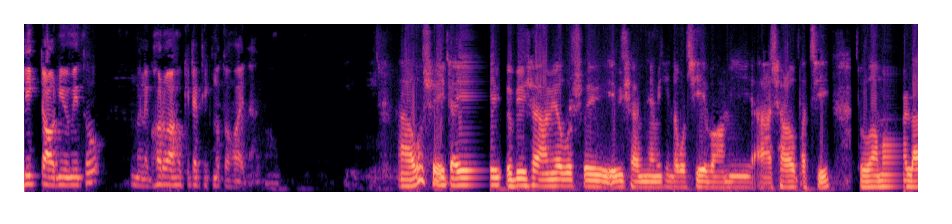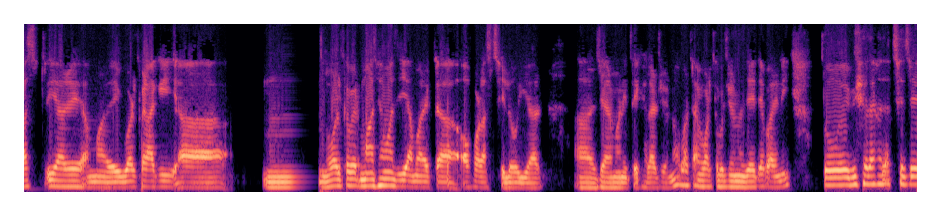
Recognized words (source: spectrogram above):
লিগটা অনিয়মিত মানে ঘরোয়া হকিটা ঠিক মতো হয় না। অবশ্যই এটাই বিষয়ে আমি অবশ্যই এই বিষয়ে আমি চিন্তা করছি এবং আমি সাড়াও পাচ্ছি। তো আমার লাস্ট ইয়ারে আমার এই ওয়ার্ল্ড কাপ আগেই ওয়ার্ল্ড কাপের মাঝামাঝি আমার একটা অফার আসছিল ইয়ার জার্মানিতে খেলার জন্য বাট আমি ওয়ার্ল্ড কাপের জন্য যেতে পারিনি। তো এই বিষয়ে দেখা যাচ্ছে যে,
